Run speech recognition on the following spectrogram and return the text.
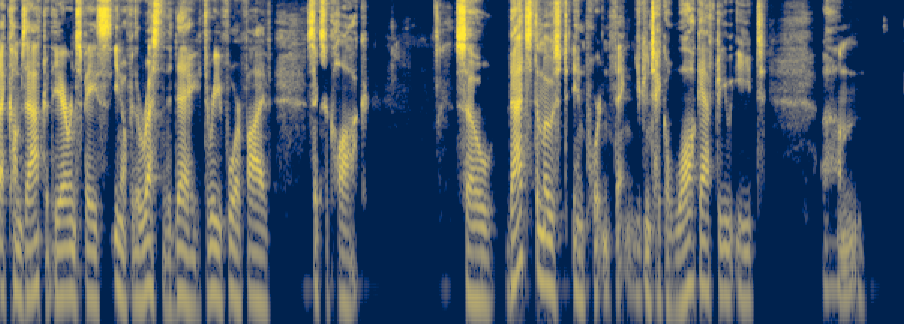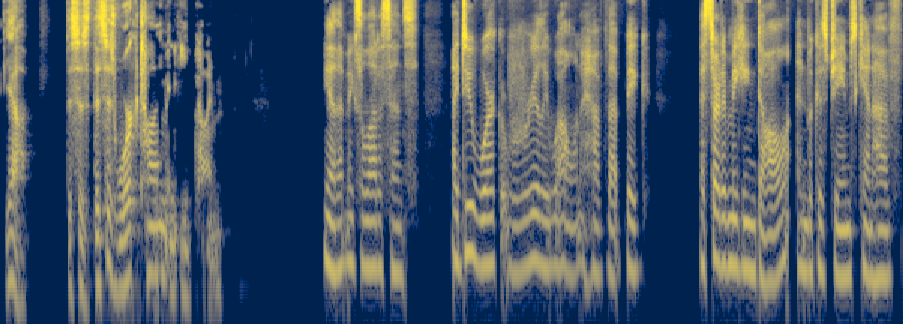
that comes after the air and space, you know, for the rest of the day, three, four, five, six o'clock. So that's the most important thing. You can take a walk after you eat. Um, yeah, this is this is work time and eat time. Yeah, that makes a lot of sense. I do work really well when I have that big. I started making dal, and because James can't have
